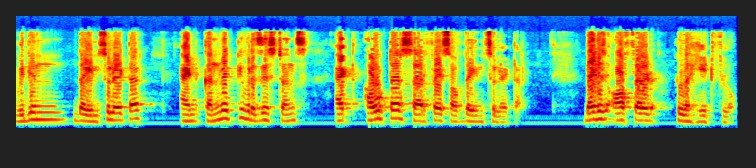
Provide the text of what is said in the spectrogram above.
within the insulator and convective resistance at outer surface of the insulator that is offered to the heat flow.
